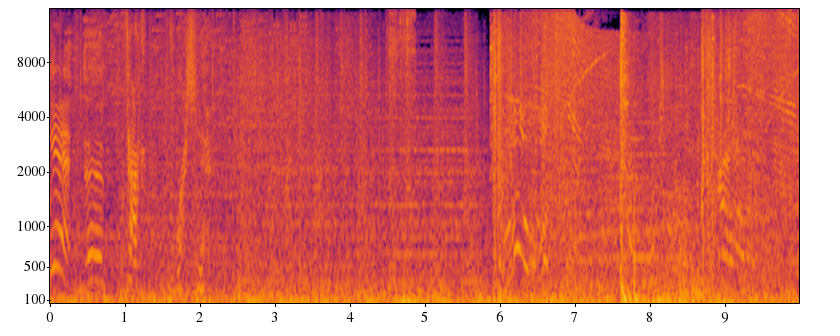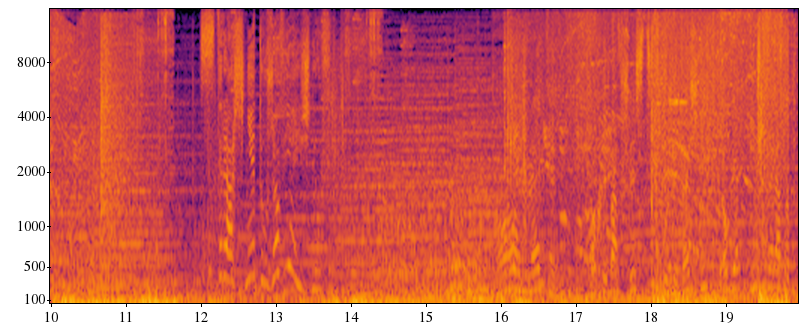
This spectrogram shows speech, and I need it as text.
Nie, e, tak, właśnie. Strasznie dużo więźniów. O, rety. To chyba wszyscy, którzy weszli w drogę Imperatora.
